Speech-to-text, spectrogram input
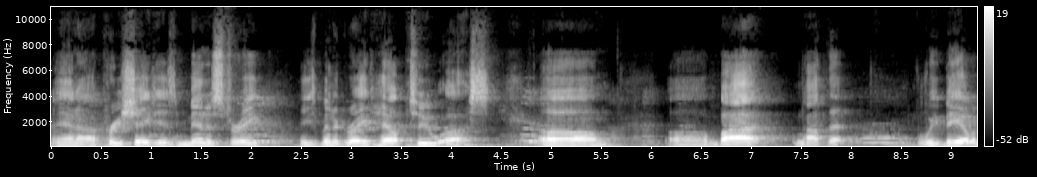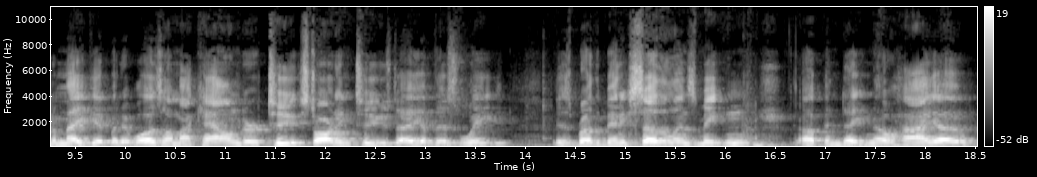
and I appreciate his ministry. He's been a great help to us. Um, uh, by not that we'd be able to make it, but it was on my calendar. To, starting Tuesday of this week is Brother Benny Sutherland's meeting up in Dayton, Ohio.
